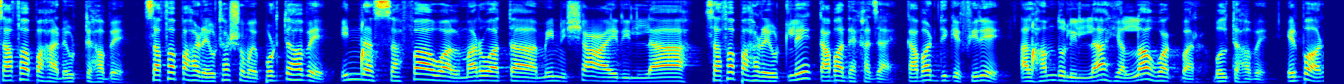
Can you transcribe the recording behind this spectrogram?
সাফা পাহাড়ে উঠতে হবে। সাফা পাহাড়ে ওঠার সময় পড়তে হবে, ইন্না সাফা ওয়াল মারোয়াতা মিন শাইরিল্লাহ। সাফা পাহাড়ে উঠলে কাবা দেখা যায়। কাবার দিকে ফিরে, আলহামদুলিল্লাহ আল্লাহু আকবার বলতে হবে। এরপর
